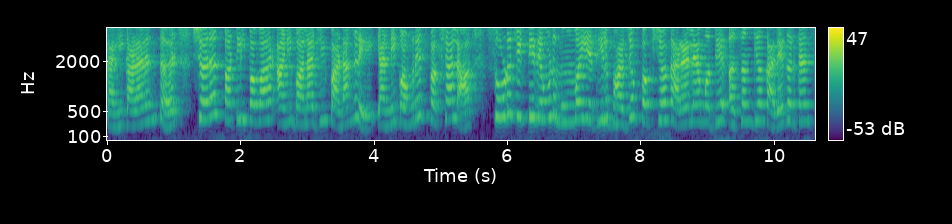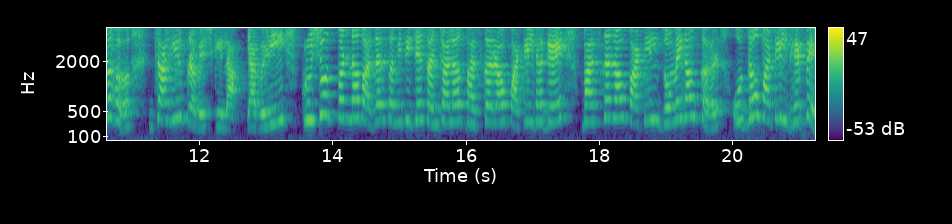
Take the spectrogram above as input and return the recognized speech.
काही काळानंतर शरद पाटील पवार आणि बालाजी पाडांगळे यांनी काँग्रेस पक्षाला सोडचिठ्ठी देऊन मुंबई येथील भाजप पक्ष कार्यालयामध्ये असंख्य कार्यकर्त्यांसह जाहीर प्रवेश केला. यावेळी कृषी उत्पन्न बाजार समितीचे संचालक भास्करराव पाटील ढगे भास्करराव पाटील जोमेगावकर उद्धव पाटील ढेपे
